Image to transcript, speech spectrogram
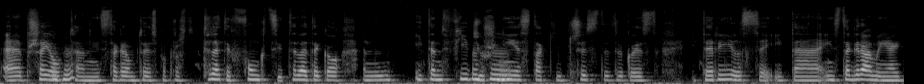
e, przejął mhm. ten Instagram, to jest po prostu tyle tych funkcji, tyle tego i ten feed już mhm. nie jest taki czysty, tylko jest i te Reelsy, i te Instagramy, i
